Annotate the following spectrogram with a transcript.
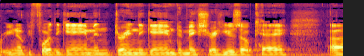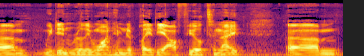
you know, before the game and during the game to make sure he was okay. Um, we didn't really want him to play the outfield tonight. Um,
